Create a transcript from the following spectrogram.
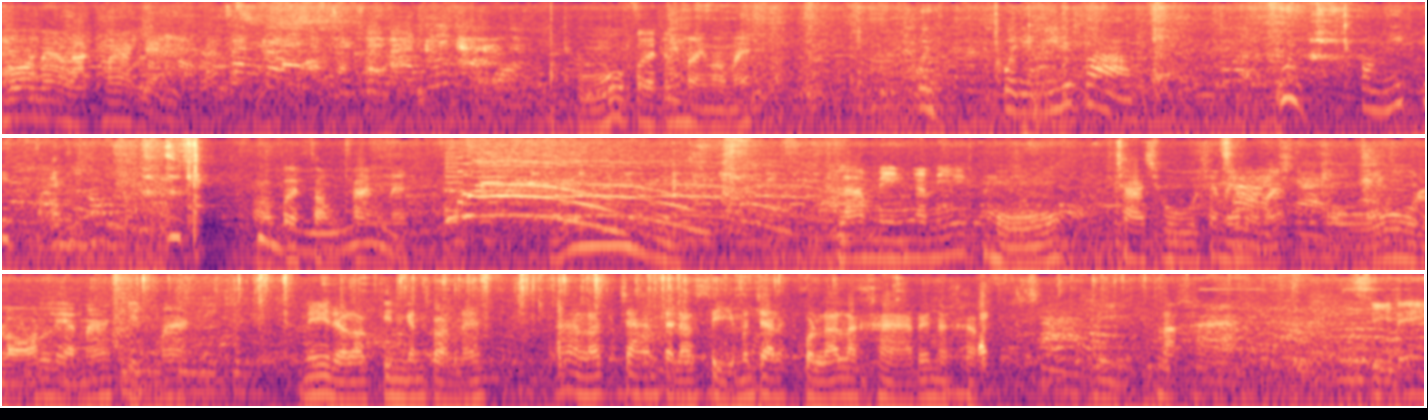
หม้อน่ารักมากเลยโอ้เปิดดูหน่อยมาไหมอุ้ยกดอย่างนี้หรือเปล่าอุ้ยฝั่งนี้ปิดอันนี้อุ๊ยอ๋อเปิดสองฝั่งนะอืมราเมงอันนี้หมูชาชูใช่ไหมหมามะโอ้ร้อนเลยน่ากินมาก นี่เดี๋ยวเรากินกันก่อนนะ อ่าแล้วจานแต่ละสีมันจะคนละราคาด้วยนะครับ ใช่นี่ราคา สีแดง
